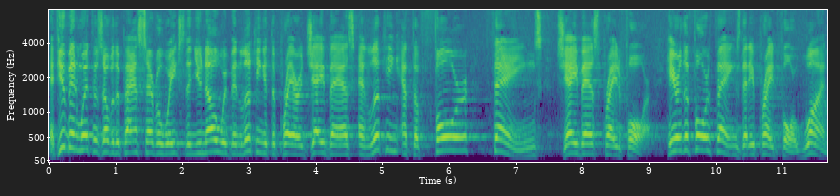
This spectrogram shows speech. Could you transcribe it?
If you've been with us over the past several weeks, then you know we've been looking at the prayer of Jabez and looking at the four things Jabez prayed for. Here are the four things that he prayed for. One,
